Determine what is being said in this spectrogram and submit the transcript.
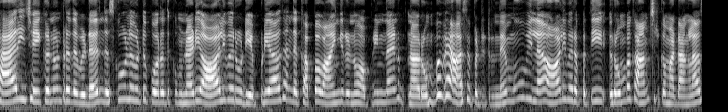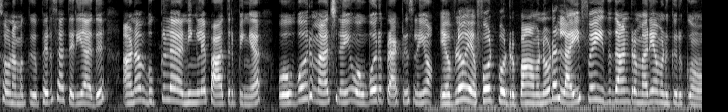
ஹாரி ஜெயிக்கணுன்றதை விட இந்த ஸ்கூலை விட்டு போகிறதுக்கு முன்னாடி ஆலிவர் உட் எப்படியாவது அந்த கப்பை வாங்கிடணும் அப்படின்னு தான் எனக்கு நான் ரொம்பவே ஆசைப்பட்டுட்டு இருந்தேன். மூவியில் ஆலிவரை பற்றி ரொம்ப காமிச்சிருக்க மாட்டாங்களா? ஸோ நமக்கு பெருசாக தெரியாது. ஆனால் புக்கில் நீங்களே பார்த்துருப்பீங்க. ஒவ்வொரு மேட்ச்லையும் ஒவ்வொரு ப்ராக்டிஸ்லையும் எவ்வளோ எஃபோர்ட் போட்டிருப்பான். அவனோட லைஃபே இதுதான்ற மாதிரி அவனுக்கு இருக்கும்.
